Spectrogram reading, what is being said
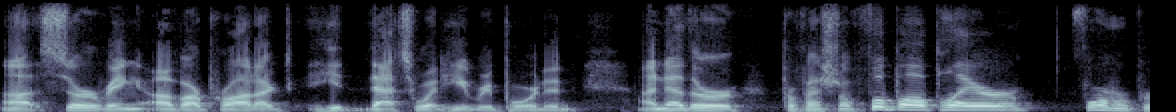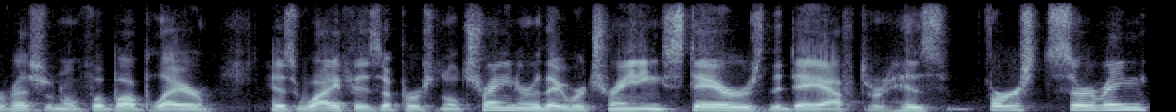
uh, serving of our product, he, that's what he reported. Another professional football player former professional football player. His wife is a personal trainer. They were training stairs the day after his first serving.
